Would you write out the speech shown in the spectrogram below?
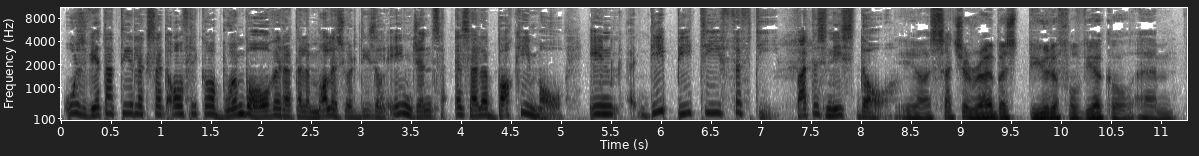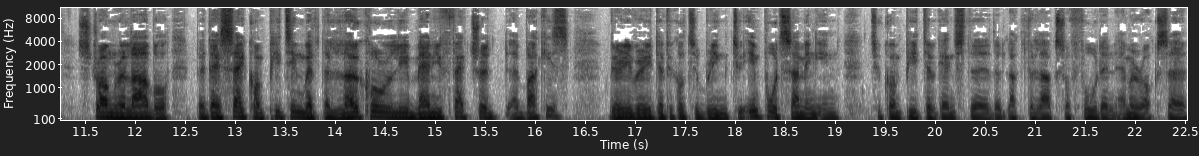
ons weet natuurlik Suid-Afrika boonbehalwe dat hulle mal is oor diesel engines, is hulle bakkie mal. En die BT50, wat is nuus daar? Yeah, such a robust, beautiful vehicle. Um strong, reliable. But they say competing with the locally manufactured uh, buckies, very, very difficult to bring to import something in to compete against the, the like the likes of Ford and Amarok. So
